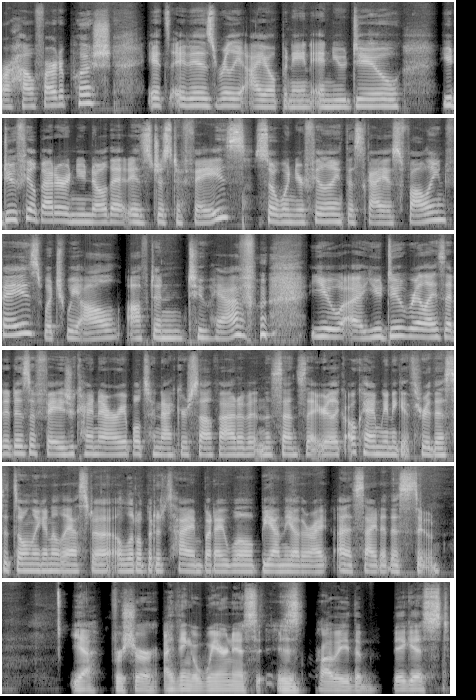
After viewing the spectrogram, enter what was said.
or how far to push, it's it is really eye opening, and you do you do feel better, and you know that it's just a phase. So when you're feeling like the sky is falling phase, which we all often to have, you uh, you do realize that it is a phase. You kind of are able to knock yourself out of it in the sense that you're like, okay, I'm going to get through this. It's only going to last a, a little bit of time, but I will be on the other uh, side of this soon. Yeah, for sure. I think awareness is probably the biggest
